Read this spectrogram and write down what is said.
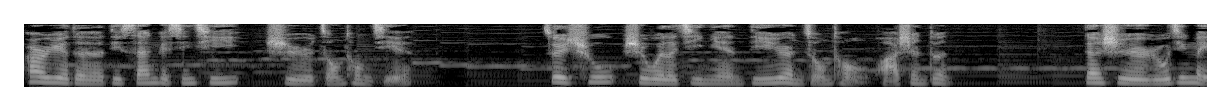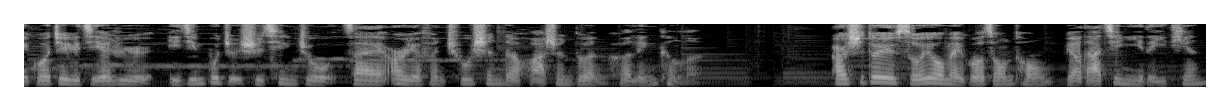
二月的第三个星期一是总统节，最初是为了纪念第一任总统华盛顿。但是如今，美国这个节日已经不只是庆祝在二月份出生的华盛顿和林肯了，而是对所有美国总统表达敬意的一天。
